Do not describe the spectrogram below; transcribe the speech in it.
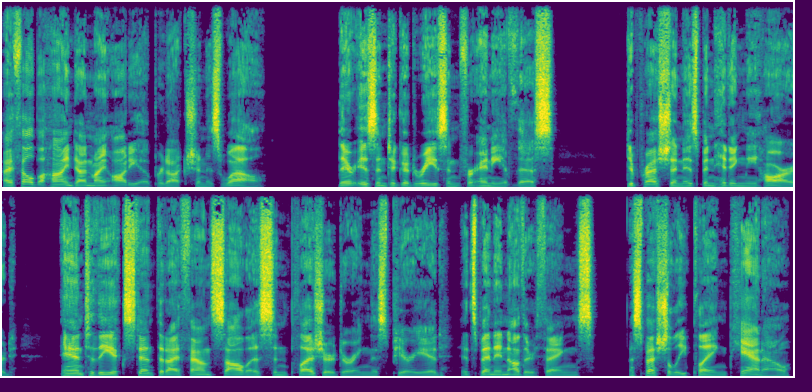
I fell behind on my audio production as well. There isn't a good reason for any of this. Depression has been hitting me hard, and to the extent that I found solace and pleasure during this period, it's been in other things, especially playing piano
